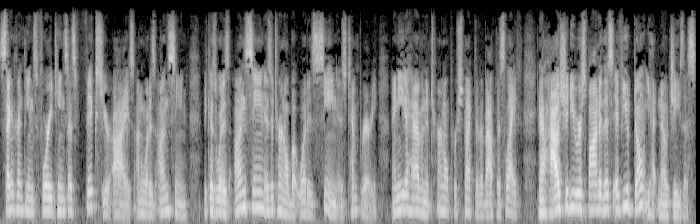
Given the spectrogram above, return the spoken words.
2 Corinthians 4:18 says, "Fix your eyes on what is unseen, because what is unseen is eternal, but what is seen is temporary." I need to have an eternal perspective about this life. Now, how should you respond to this if you don't yet know Jesus?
